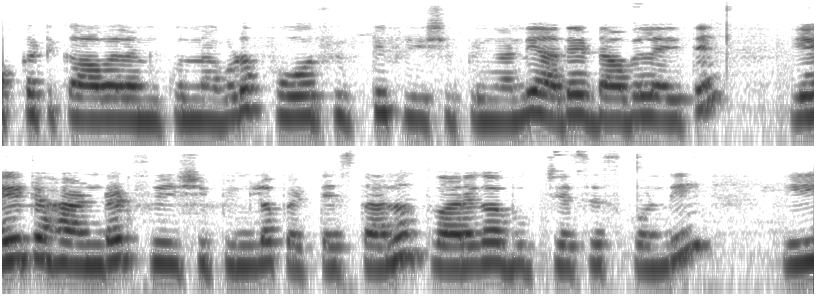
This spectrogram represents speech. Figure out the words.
ఒక్కటి కావాలనుకున్నా కూడా ఫోర్ ఫిఫ్టీ ఫ్రీ షిప్పింగ్ అండి. అదే డబుల్ అయితే ఎయిట్ హండ్రెడ్ ఫ్రీ షిప్పింగ్లో పెట్టేస్తాను. త్వరగా బుక్ చేసేసుకోండి. ఈ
